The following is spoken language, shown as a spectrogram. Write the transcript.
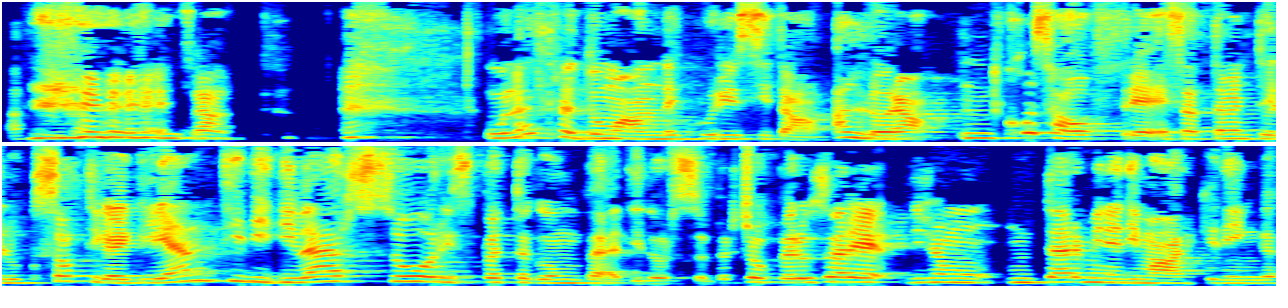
esatto. Un'altra domanda e curiosità. Allora, cosa offre esattamente Luxottica ai clienti di diverso rispetto ai competitors? Perciò, per usare, diciamo, un termine di marketing,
